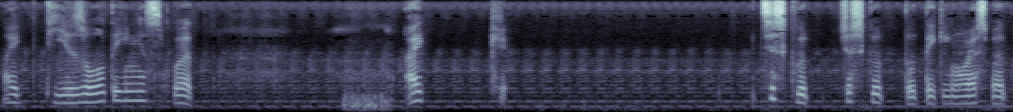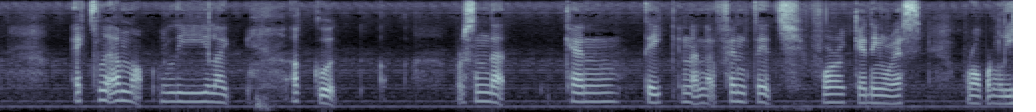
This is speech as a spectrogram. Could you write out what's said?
like usual things but i it's just good just good to taking rest but actually i'm not really like a good person that can take an advantage for getting rest properly.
